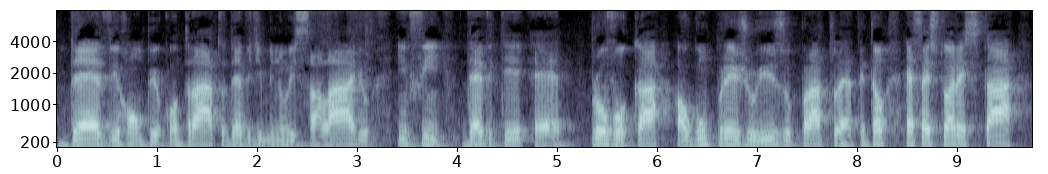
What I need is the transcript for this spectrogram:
deve romper o contrato, deve diminuir salário, enfim, deve ter é, provocar algum prejuízo para atleta. Então, essa história está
